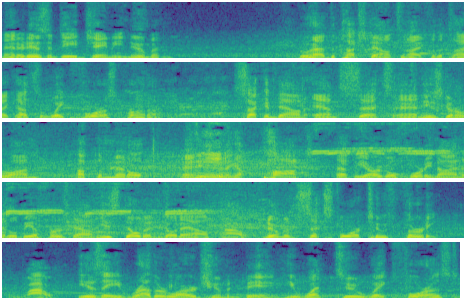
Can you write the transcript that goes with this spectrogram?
And it is indeed Jamie Newman who had the touchdown tonight for the Ticats, the Wake Forest product. Second down and six, and he's going to run up the middle, and he's Hmm. going to get popped at the Argo 49. It'll be a first down. He still didn't go down. Wow. Newman 6'4, 230. Wow. He is a rather large human being. He went to Wake Forest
